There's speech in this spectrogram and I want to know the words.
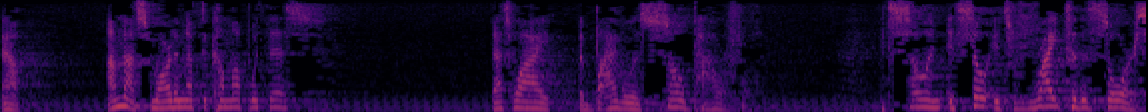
Now, I'm not smart enough to come up with this. That's why the Bible is so powerful. It's so, it's so, it's right to the source.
